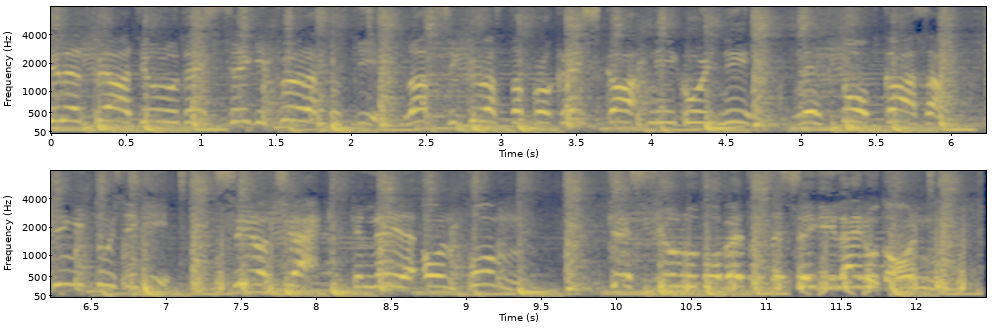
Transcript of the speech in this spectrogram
kellel pead jõuludest segi pööratudki, lapsi külastab progress ka niikuinii ehk toob kaasa kingitusigi. siin on Jack, kel neile on pomm, kes jõulutobedustest segi läinud on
